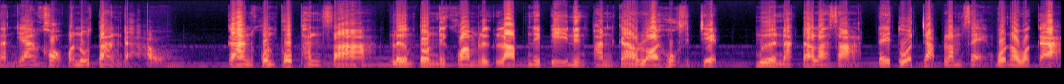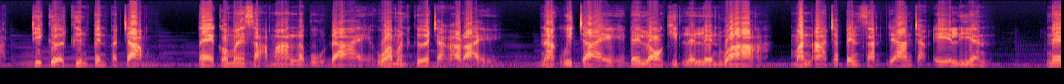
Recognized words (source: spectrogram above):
สัญญาณของมนุษย์ต่างดาว การค้นพบพันซ่าเริ่มต้นด้วยความลึกลับในปี 1967 เมื่อนักดาราศาสตร์ได้ตรวจจับลำแสงบนอวกาศที่เกิดขึ้นเป็นประจำ แต่ก็ไม่สามารถระบุได้ว่ามันเกิดจากอะไร นักวิจัยได้ลองคิดเล่นๆว่า มันอาจจะเป็นสัญญาณจากเอเลี่ยน แน่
